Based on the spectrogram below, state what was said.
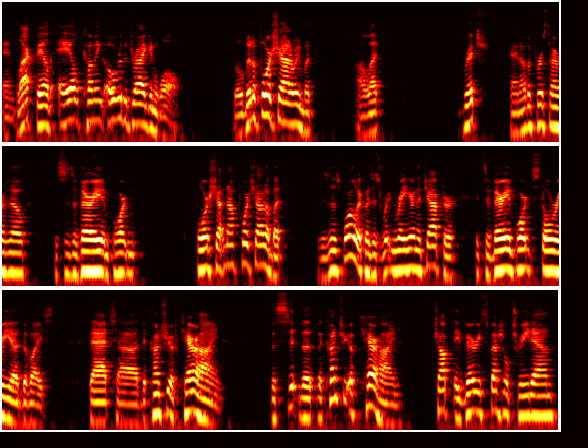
and black veiled Aiel coming over the dragon wall. A little bit of foreshadowing, but I'll let Rich and other first timers know this is a very important foreshadow, not foreshadow, but this is a spoiler because it's written right here in the chapter. It's a very important story uh, device that uh, the country of Cairhien, the, the, the country of Cairhien, chopped a very special tree down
